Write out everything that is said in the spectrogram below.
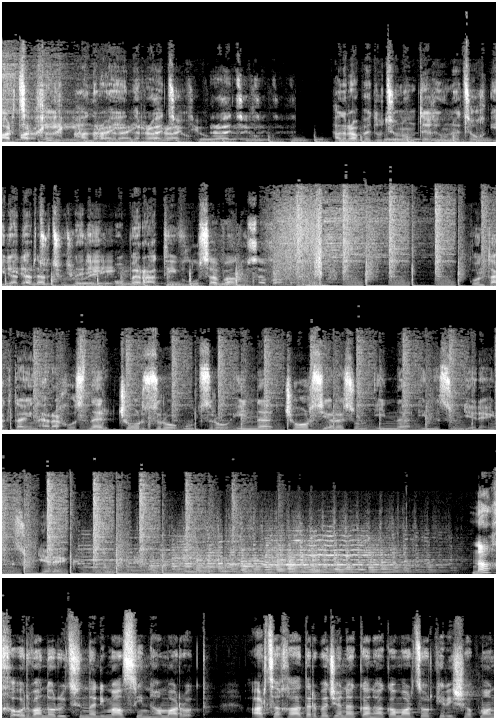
Արցախի հանրային ռադիո, ռադիո։ Հանրապետությունում տեղի ունեցող իրադարձությունների օպերատիվ լուսաբանում։ Կոնտակտային հեռախոսներ 40809 43993։ 93։ Նախ օրվանորությունների մասին համարոտ Արցախա-ադրբեջանական հակամարտությունների շփման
